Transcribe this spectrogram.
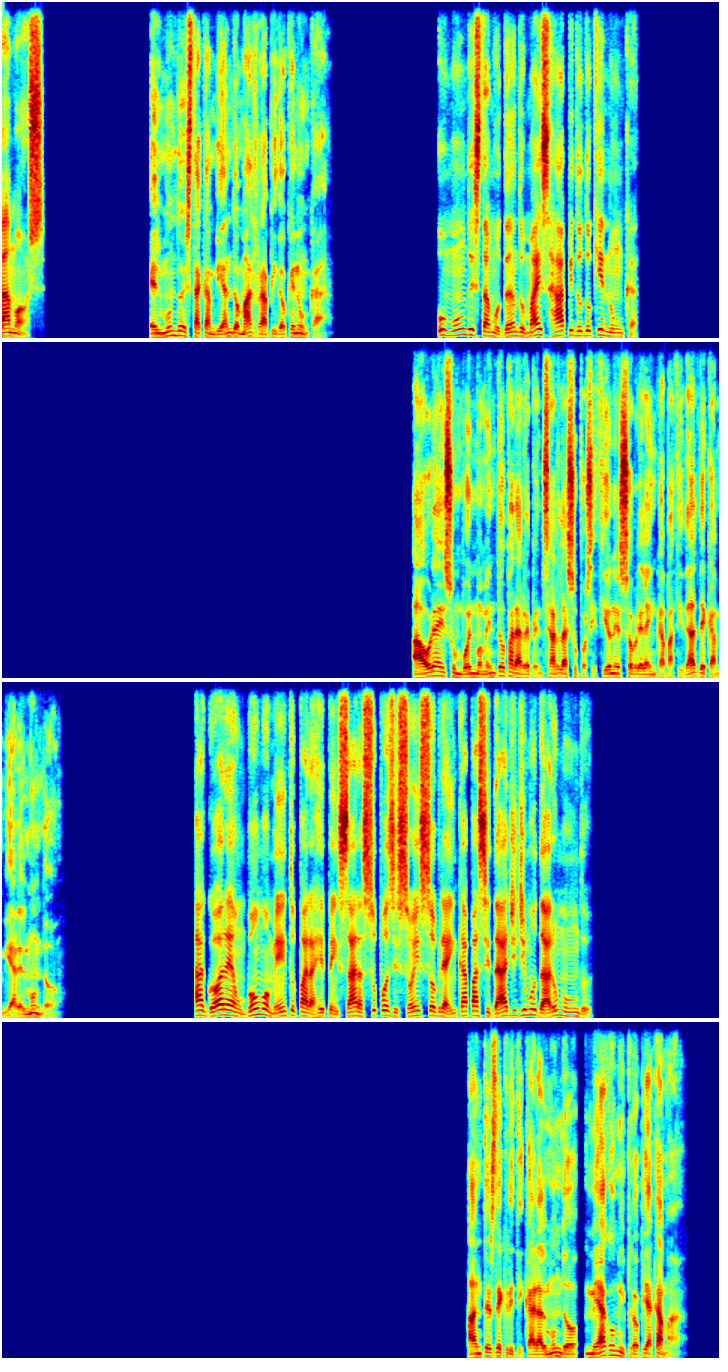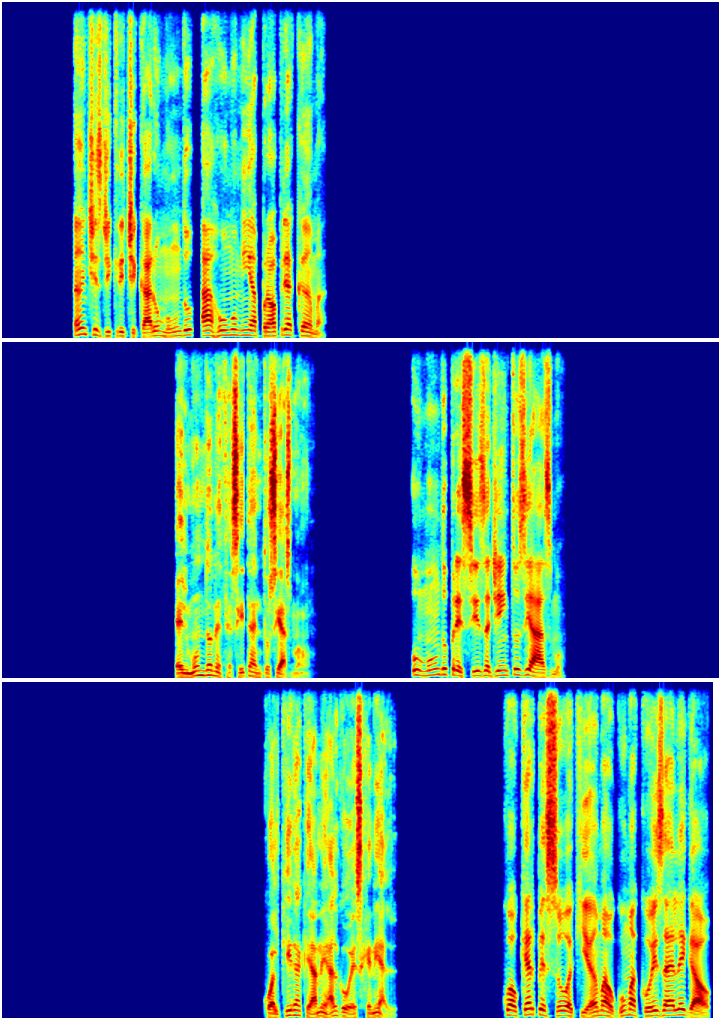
Vamos. El mundo está cambiando más rápido que nunca. O mundo está mudando mais rápido do que nunca. Ahora es un buen momento para repensar las suposiciones sobre la incapacidad de cambiar el mundo. Agora é um bom momento para repensar as suposições sobre a incapacidade de mudar o mundo. Antes de criticar al mundo, me hago mi propia cama. Antes de criticar o mundo, arrumo minha própria cama. El mundo necesita entusiasmo. O mundo precisa de entusiasmo. Cualquiera que ame algo es genial. Qualquer pessoa que ama alguma coisa é legal.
